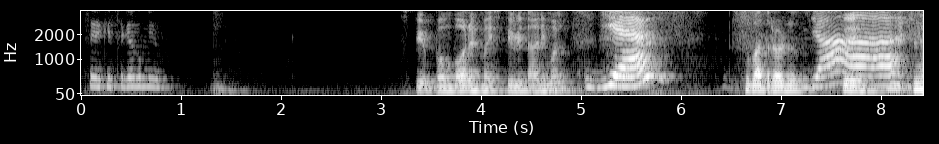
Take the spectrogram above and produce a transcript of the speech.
se, que se quedó conmigo. Spirit, bombón es my spirit animal. Yes. Tu patronus. Yes.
